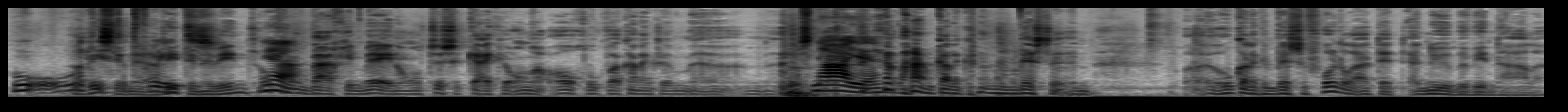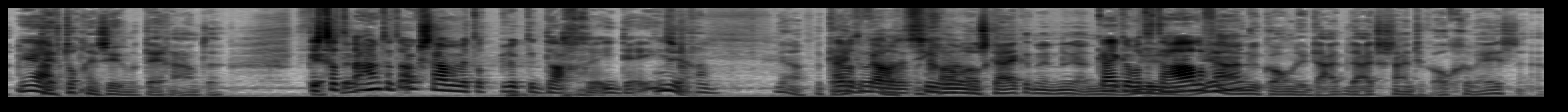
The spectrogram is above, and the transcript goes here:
Hoe, hoe- wat riet is in, dat voor riet iets? in de wind. Ja. Dan buig je mee en ondertussen kijk je onder ooghoek. Waar kan ik hem... eh, een- Snaaien. Waarom kan ik het beste... Een, eh, hoe kan ik het beste voordeel uit dit uit nu bewind halen? Ja. Het heeft toch geen zin om er tegenaan te Is dat, hangt dat ook samen met dat pluk de dag eh, idee? Ja. van, Ja, we kijken wel. het We zien gaan wel. wel eens kijken. En nu, ja, nu- Kijken wat nu- te halen Ja, valt. nu komen die Duitsers. Duitsers zijn natuurlijk ook geweest. En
